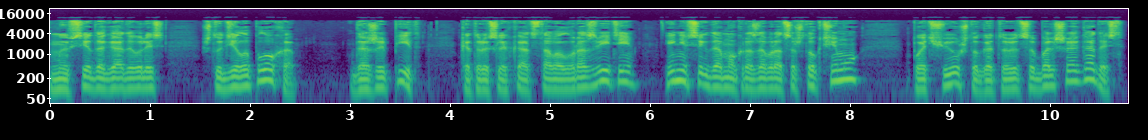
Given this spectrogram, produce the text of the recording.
Мы все догадывались, что дело плохо. Даже Пит, который слегка отставал в развитии и не всегда мог разобраться, что к чему, почуял, что готовится большая гадость.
